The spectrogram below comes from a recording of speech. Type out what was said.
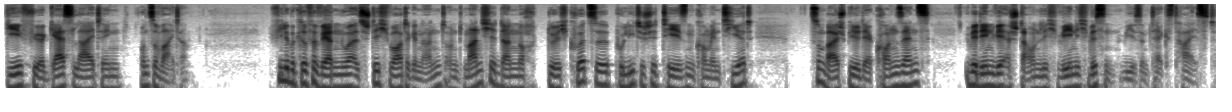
G für Gaslighting und so weiter. Viele Begriffe werden nur als Stichworte genannt und manche dann noch durch kurze politische Thesen kommentiert, zum Beispiel der Konsens, über den wir erstaunlich wenig wissen, wie es im Text heißt.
